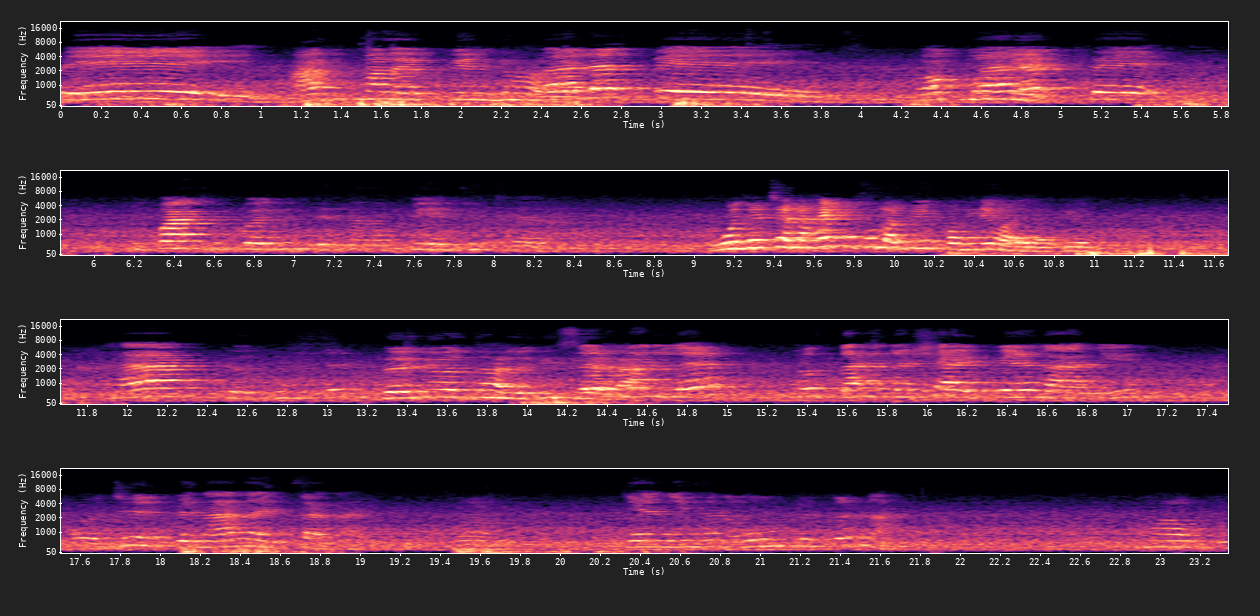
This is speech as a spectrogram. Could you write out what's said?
पेन. Pen pen. उद्याच्याला आहे का तुला पेपर लिहायला पेपर लय दिवस झालं शाई पेन आणि झेल पेन आणायचा नाही. त्यांनी मला उमटतं ना. मग लय उमटतं.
